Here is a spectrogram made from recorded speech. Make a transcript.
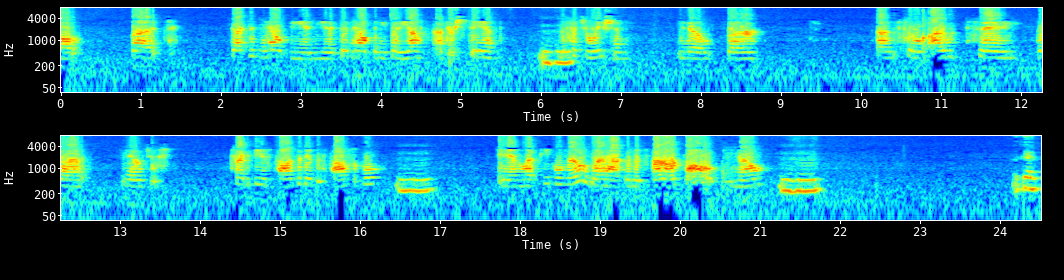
all. But that didn't help me, and you know, it didn't help anybody else understand the Mhm. situation, you know, better. Um, so I would say that, you know, just try to be as positive as possible Mhm. and let people know what happened. It's not our fault, you know. Mhm. Okay.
